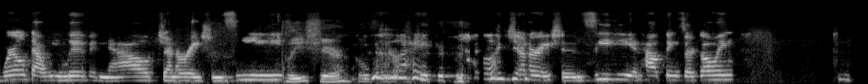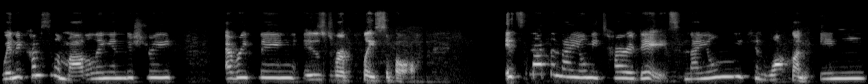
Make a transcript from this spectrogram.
world that we live in now, Generation Z. Please share. Go for like, like Generation Z and how things are going. When it comes to the modeling industry, everything is replaceable. It's not the Naomi Tara days. Naomi can walk on any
